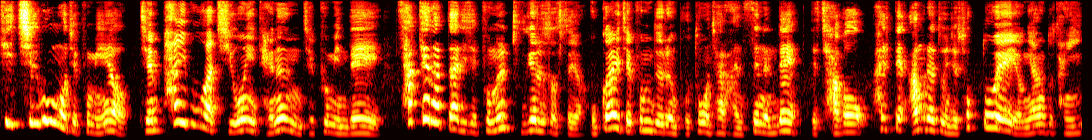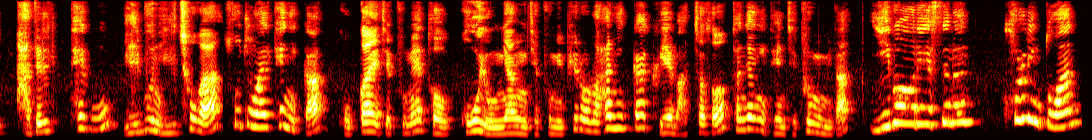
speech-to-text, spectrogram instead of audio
T705 제품이에요. 젠5가 지원이 되는 제품인데 4테라짜리 제품을 두 개를 썼어요. 고가의 제품들은 보통은 잘 안 쓰는데 작업할 때 아무래도 이제 속도의 영향도 당연히 받을 테고 1분 1초가 소중할 테니까 고가의 제품에 더 고용량 제품이 필요로 하니까 그에 맞춰서 선정이 된 제품입니다. 이번에 쓰는 쿨링 또한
